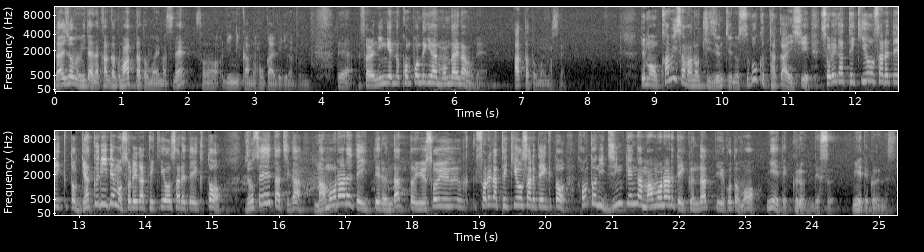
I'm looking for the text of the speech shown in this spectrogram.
大丈夫みたいな感覚もあったと思いますね。その倫理観の崩壊的な部分。でそれは人間の根本的な問題なのであったと思いますね。でも神様の基準っていうのはすごく高いしそれが適用されていくと逆にでもそれが適用されていくと女性たちが守られていってるんだというそういうそれが適用されていくと本当に人権が守られていくんだっていうことも見えてくるんです。見えてくるんです。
